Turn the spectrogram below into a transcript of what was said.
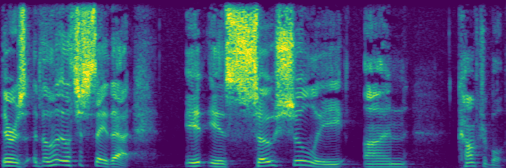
there's let's just say that it is socially uncomfortable.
